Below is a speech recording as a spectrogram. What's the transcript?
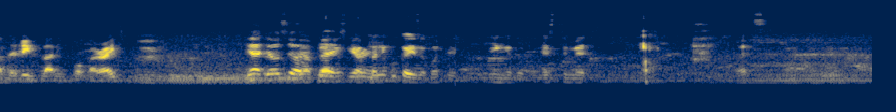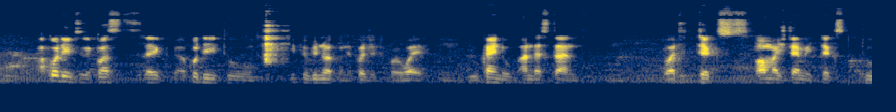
as they think planning poker, right? Yeah, they also Yeah, apply planning, yeah, planning poker is about being able to estimate. Right? According to the past, like according to if you've been working on a project for a while, you kind of understand what it takes, how much time it takes to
